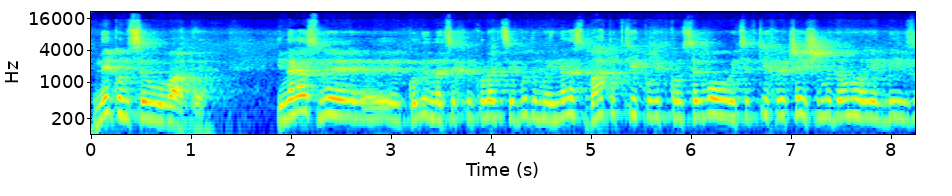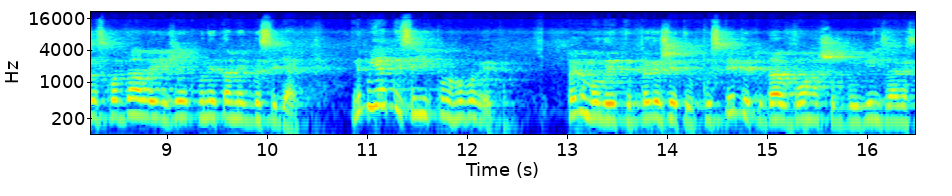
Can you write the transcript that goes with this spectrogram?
не консервувати. І нараз ми, е, коли на цих реколекціях будемо, і нараз багато таких повідконсервовується, таких речей, що ми давно якби їх заскладали, і вже як вони там якби сидять. Не боятися їх проговорити, перемолити, пережити, впустити туди в Бога, щоб він зараз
